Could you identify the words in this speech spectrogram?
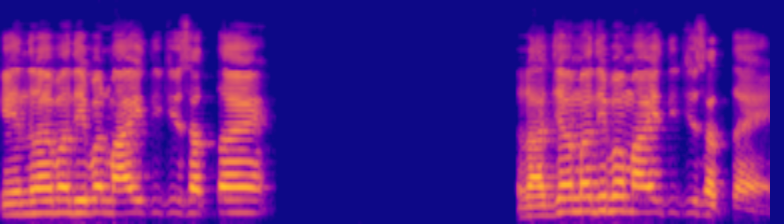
केंद्रामध्ये पण माहितीची सत्ता आहे. राज्यामध्ये पण माहितीची सत्ता आहे.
